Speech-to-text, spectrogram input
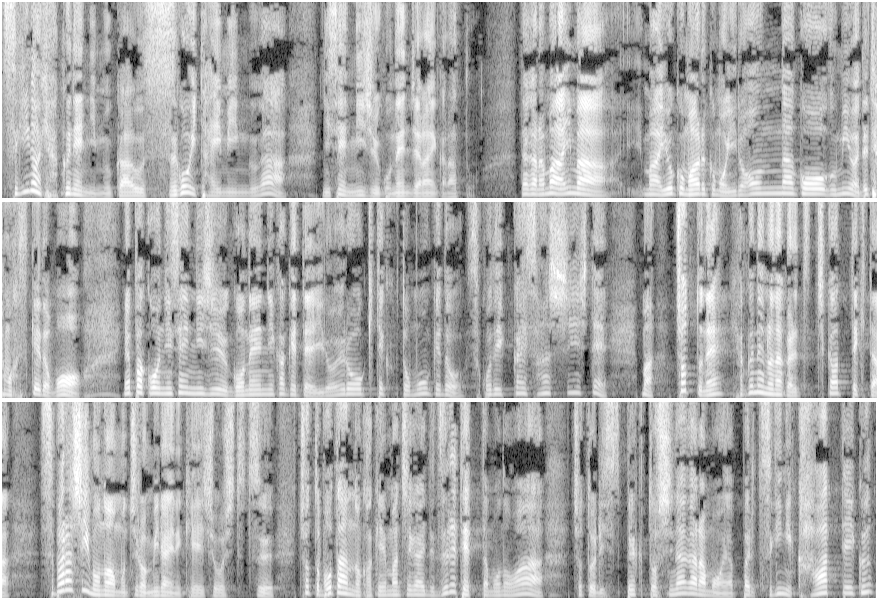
次の100年に向かうすごいタイミングが2025年じゃないかなとだからまあ今、まあ良くも悪くもいろんなこう海は出てますけども、やっぱこう2025年にかけていろいろ起きていくと思うけど、そこで一回刷新して、まあちょっとね、100年の中で培ってきた素晴らしいものはもちろん未来に継承しつつ、ちょっとボタンの掛け間違いでずれていったものは、ちょっとリスペクトしながらもやっぱり次に変わっていく、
